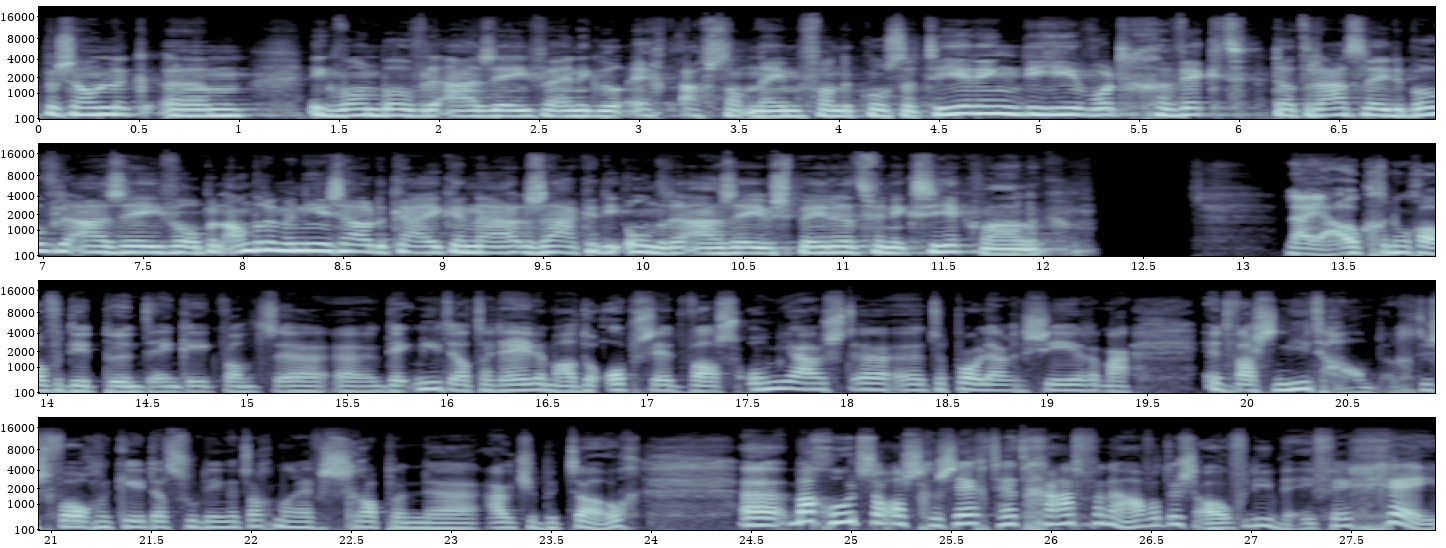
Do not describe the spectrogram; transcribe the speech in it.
Persoonlijk, um, ik woon boven de A7 en ik wil echt afstand nemen van de constatering die hier wordt gewekt. Dat raadsleden boven de A7 op een andere manier zouden kijken naar zaken die onder de A7 spelen. Dat vind ik zeer kwalijk. Nou ja, ook genoeg over dit punt, denk ik. Want uh, uh, ik denk niet dat het helemaal de opzet was om juist uh, te polariseren. Maar het was niet handig. Dus volgende keer dat soort dingen toch maar even schrappen uit je betoog. maar goed, zoals gezegd, het gaat vanavond dus over die WVG.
